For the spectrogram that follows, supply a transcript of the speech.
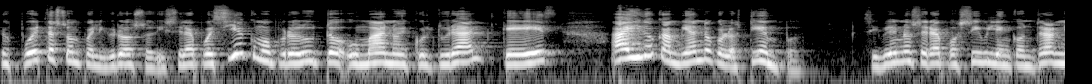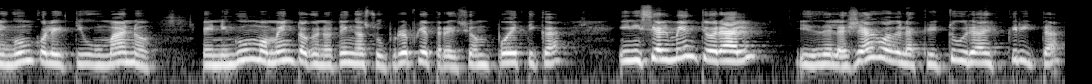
Los poetas son peligrosos, dice. La poesía como producto humano y cultural que es, ha ido cambiando con los tiempos. Si bien no será posible encontrar ningún colectivo humano en ningún momento que no tenga su propia tradición poética, inicialmente oral y desde el hallazgo de la escritura escrita,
